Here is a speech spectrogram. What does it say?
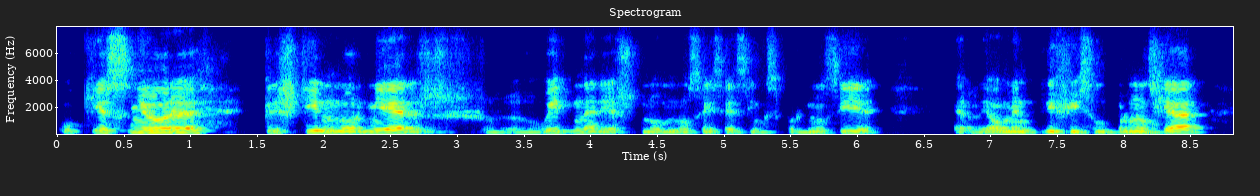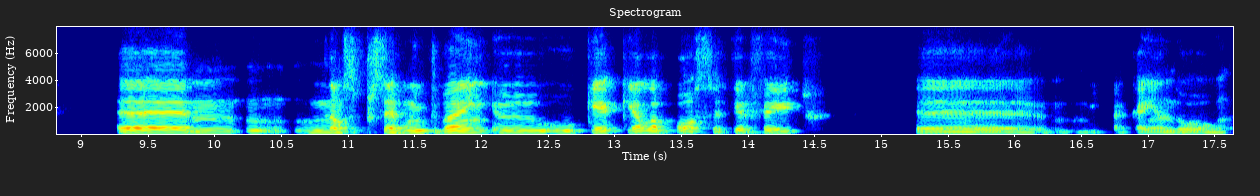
o que a senhora Cristine Normieres Widner, este nome não sei se é assim que se pronuncia, é realmente difícil de pronunciar, não se percebe muito bem uh, o que é que ela possa ter feito. Para quem andou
